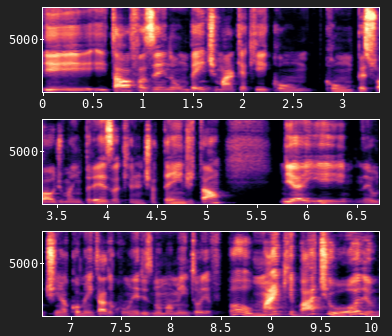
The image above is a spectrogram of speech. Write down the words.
E, e tava fazendo um benchmark aqui com, com o pessoal de uma empresa que a gente atende e tal. E aí eu tinha comentado com eles numa mentoria, pô, o Mike bate o olho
